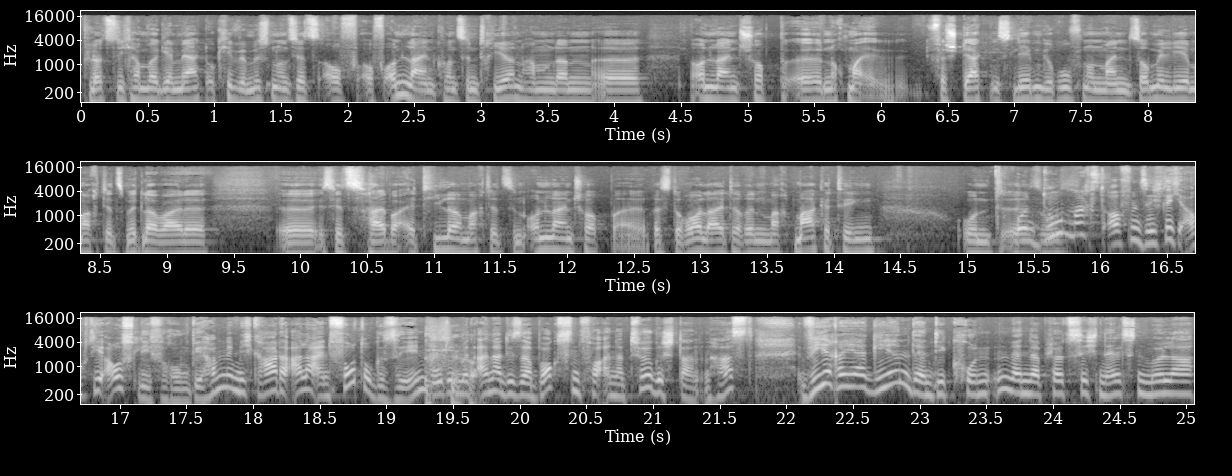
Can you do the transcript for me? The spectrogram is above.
plötzlich haben wir gemerkt, okay, wir müssen uns jetzt auf, auf Online konzentrieren, haben dann äh, einen Online-Shop äh, nochmal verstärkt ins Leben gerufen und mein Sommelier macht jetzt mittlerweile, äh, ist jetzt halber ITler, macht jetzt einen Online-Shop, äh, Restaurantleiterin, macht Marketing und, äh, und so du machst offensichtlich auch die Auslieferung. Wir haben nämlich gerade alle ein Foto gesehen, wo du ja. mit einer dieser Boxen vor einer Tür gestanden hast. Wie reagieren denn die Kunden, wenn da plötzlich Nelson Müller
